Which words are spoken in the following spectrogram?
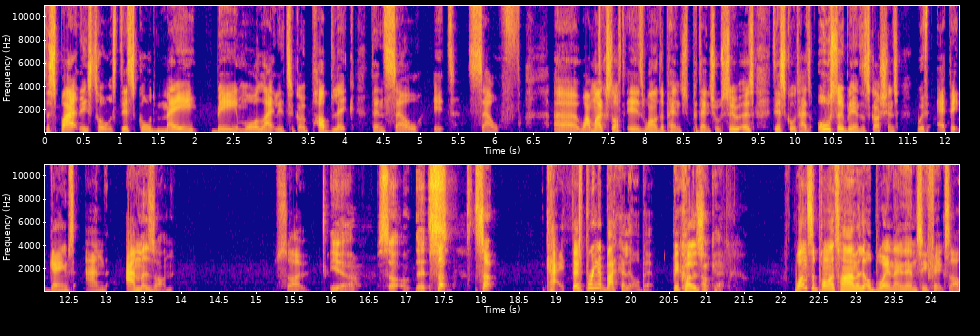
despite these talks, Discord may be more likely to go public than sell itself. Uh, while Microsoft is one of the pen- potential suitors, Discord has also been in discussions with Epic Games and Amazon. So, yeah. So it's so, so, okay, let's bring it back a little bit because okay. once upon a time, a little boy named MC Fixer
